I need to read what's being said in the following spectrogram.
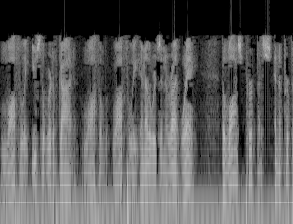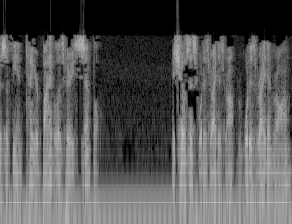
lawfully. Use the Word of God lawfully, in other words, in the right way. The law's purpose and the purpose of the entire Bible is very simple. It shows us what is right is wrong, what is right and wrong,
